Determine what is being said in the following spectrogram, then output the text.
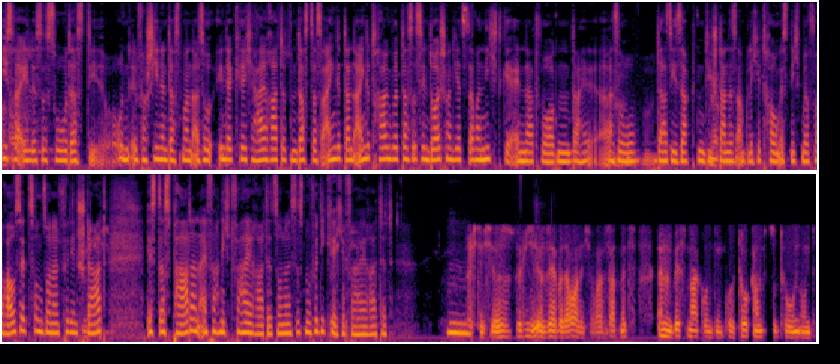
Israel ist es so, dass die und in verschiedenen, dass man also in der Kirche heiratet und dass das einge, dann eingetragen wird. Das ist in Deutschland jetzt aber nicht geändert worden. Daher, also da Sie sagten, die ja. standesamtliche Trauung ist nicht mehr Voraussetzung, sondern für den Staat ist das Paar dann einfach nicht verheiratet, sondern es ist nur für die Kirche verheiratet. Hm. Richtig, das ist wirklich sehr bedauerlich, aber es hat mit ähm, Bismarck und dem Kulturkampf zu tun und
